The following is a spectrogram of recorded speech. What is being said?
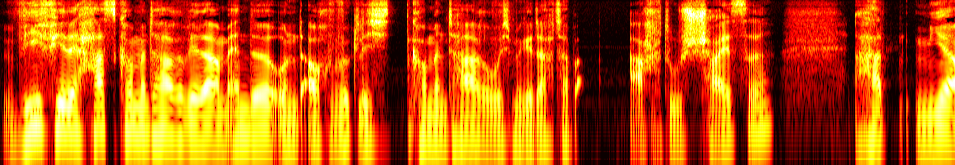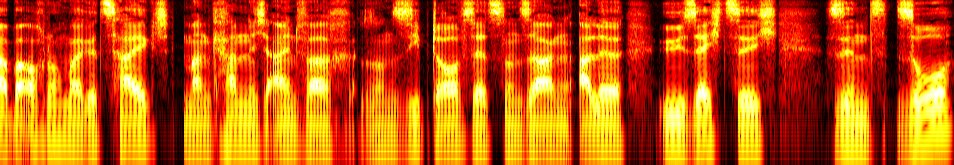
wie viele Hasskommentare wir da am Ende und auch wirklich Kommentare, wo ich mir gedacht habe, ach du Scheiße, hat mir aber auch nochmal gezeigt, man kann nicht einfach so ein Sieb draufsetzen und sagen, alle Ü60 sind so,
